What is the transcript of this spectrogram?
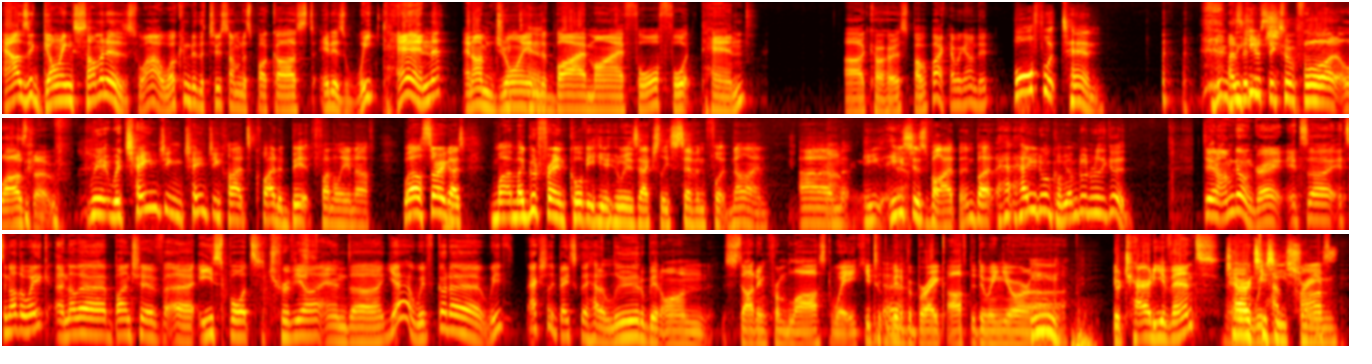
How's it going, Summoners? Wow, welcome to the Two Summoners podcast. It is week 10, and I'm joined 10. by my 4 foot 10 uh, co host, Papa Pike. How are we going, dude? Four foot ten. We, I we said keep 6 foot 4 last time. we're, we're changing changing heights quite a bit, funnily enough. Well, sorry guys, my, my good friend Corvy here, who is actually seven foot nine. Um, Oh, he, he's just vibing. But h- how you doing, Corvy? I'm doing really good. Dude, I'm doing great. It's uh, it's another week, another bunch of uh, esports trivia, and uh, yeah, we've got a we've actually basically had a little bit on starting from last week. You took a bit of a break after doing your uh, your charity event, Charity stream. passed-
